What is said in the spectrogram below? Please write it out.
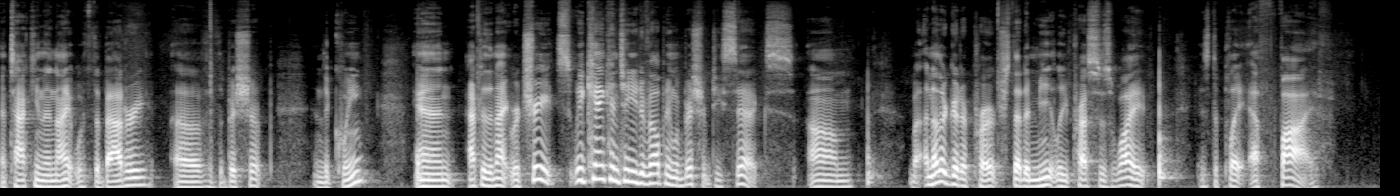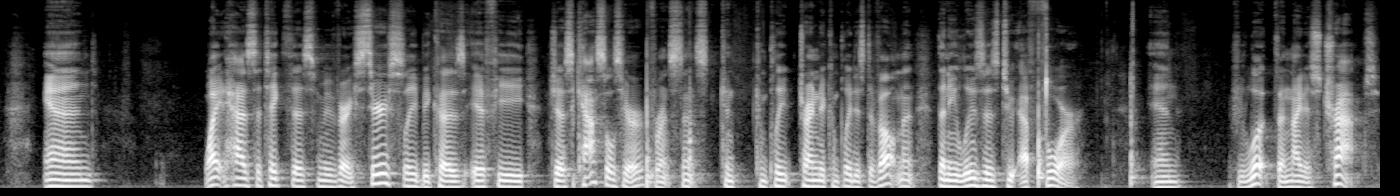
attacking the knight with the battery of the bishop and the queen. And after the knight retreats, we can continue developing with bishop d6. Um, but another good approach that immediately presses white is to play f5. And White has to take this move very seriously because if he just castles here, for instance, complete, trying to complete his development, then he loses to f4. And if you look, the knight is trapped.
